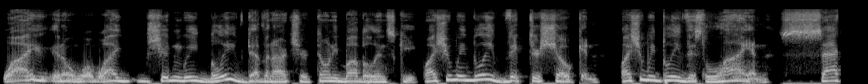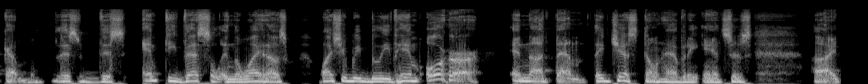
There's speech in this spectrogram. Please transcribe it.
why you know why shouldn't we believe Devon Archer, Tony Bobulinski? Why should we believe Victor Shokin? Why should we believe this lion, Saka, this this empty vessel in the White House? Why should we believe him or her and not them? They just don't have any answers. All right,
